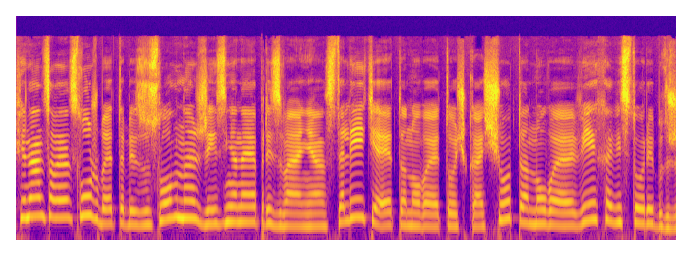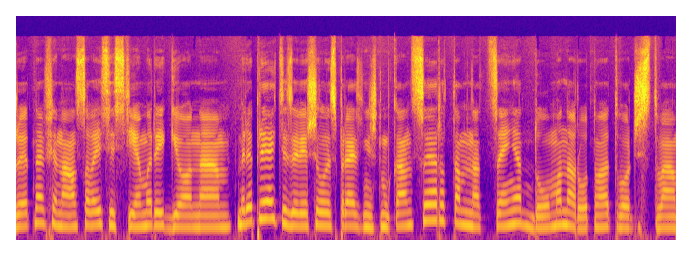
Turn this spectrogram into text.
Финансовая служба – это, безусловно, жизненное призвание. Столетие – это новая точка отсчета, новая веха в истории бюджетно-финансовой системы региона. Мероприятие завершилось праздничным концертом на сцене Дома народного творчества.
